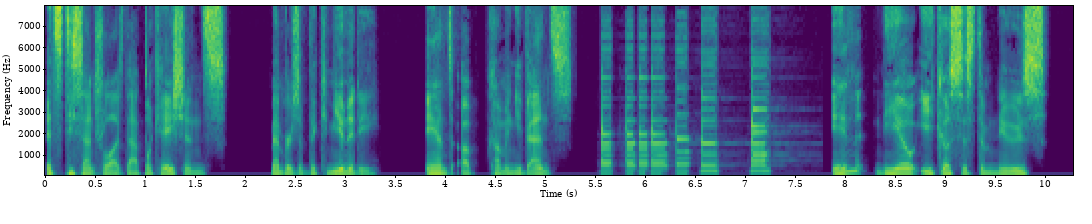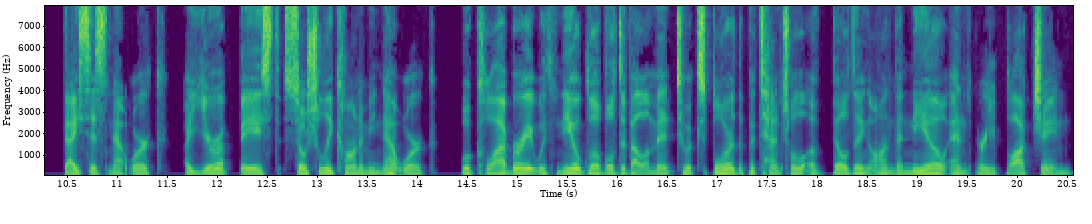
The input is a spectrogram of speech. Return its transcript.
its decentralized applications, members of the community, and upcoming events. In Neo ecosystem news, Dices Network, a Europe based social economy network, will collaborate with Neo Global Development to explore the potential of building on the Neo N3 blockchain.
